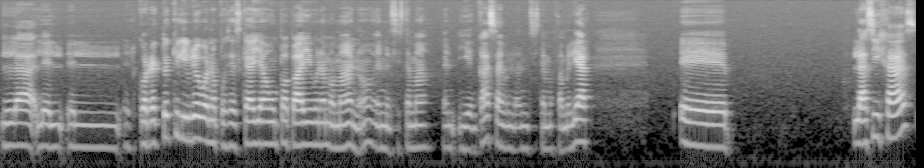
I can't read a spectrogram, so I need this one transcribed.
la, el, el, el, correcto equilibrio, bueno, pues es que haya un papá y una mamá, ¿no? En el sistema, y en casa, en, en, el sistema familiar. Eh, las hijas,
